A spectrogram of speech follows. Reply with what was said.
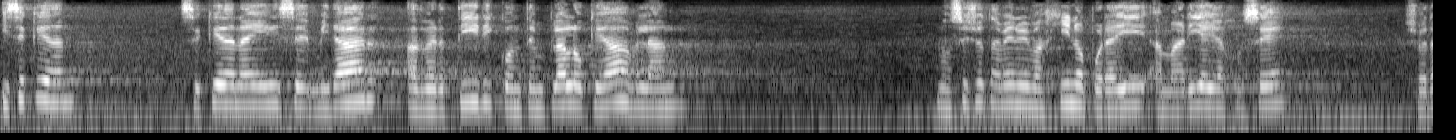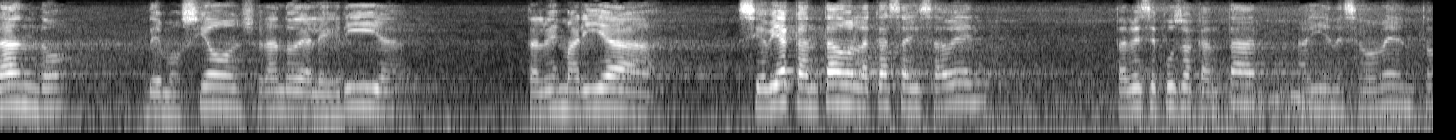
Y se quedan, se quedan ahí, dice, mirar, advertir y contemplar lo que hablan. No sé, yo también me imagino por ahí a María y a José llorando de emoción, llorando de alegría. Tal vez María, si había cantado en la casa de Isabel, Tal vez se puso a cantar ahí en ese momento,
